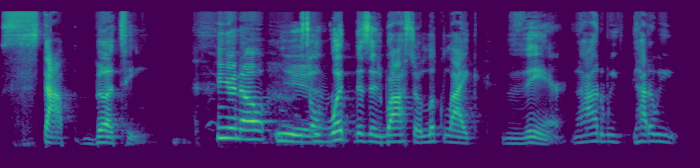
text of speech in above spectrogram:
stop the team. you know? Yeah. So what does a roster look like there? How do we how do we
